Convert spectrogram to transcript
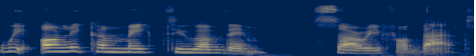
we only can make two of them. Sorry for that.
